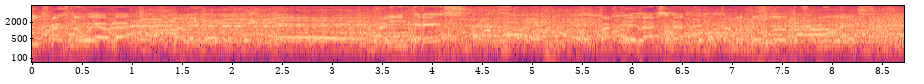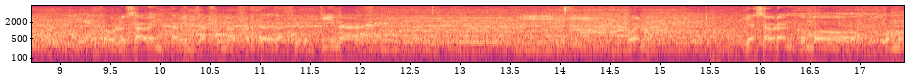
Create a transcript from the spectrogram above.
cifras no voy a hablar, ¿vale? Eh, hay un interés por parte del Arsenal, como también lo hubo de otros clubes. Como lo saben, también traje una oferta de la Fiorentina. Y bueno, ya sabrán cómo, cómo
